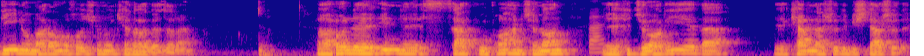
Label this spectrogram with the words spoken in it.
دین و مرام خودشون رو کنار بذارن. و حال این سرکوب ها همچنان بله. جاریه و کم نشده بیشتر شده.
